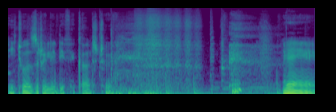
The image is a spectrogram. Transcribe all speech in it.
it was really difficult to. Yeah,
